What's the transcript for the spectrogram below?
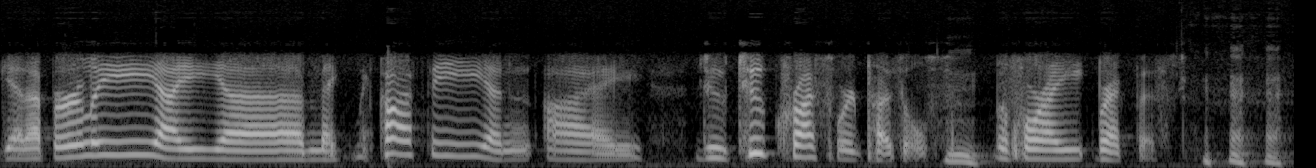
get up early, I uh, make my coffee, and I do two crossword puzzles before I eat breakfast.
